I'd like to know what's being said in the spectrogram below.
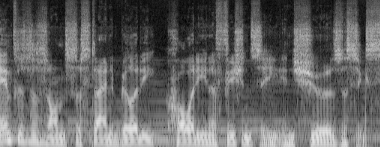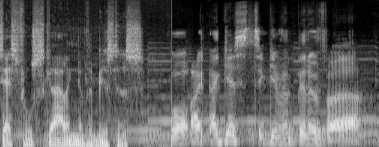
Emphasis on sustainability, quality, and efficiency ensures a successful scaling of the business. Well, I, I guess to give a bit of a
